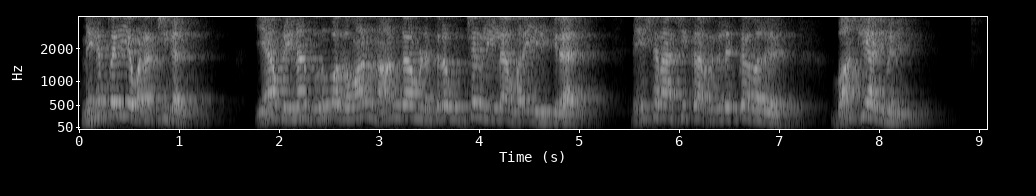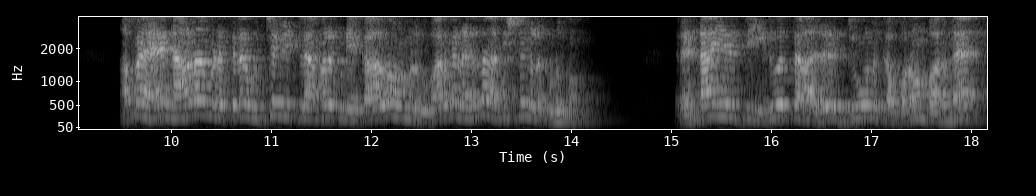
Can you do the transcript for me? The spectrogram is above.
மிகப்பெரிய வளர்ச்சிகள். ஏன் அப்படின்னா குரு பகவான் நான்காம் இடத்துல உச்ச நிலையில அமர இருக்கிறார். மேஷராசிக்காரர்களுக்கு அவர் பாக்கியாதிபதி. அப்போ நாலாம் இடத்துல உச்ச வீட்டில் அமரக்கூடிய காலம் உங்களுக்கு பாருங்க நல்ல அதிர்ஷ்டங்களை கொடுக்கும். ரெண்டாயிரத்தி இருபத்தாறு ஜூனுக்கு அப்புறம் பாருங்க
